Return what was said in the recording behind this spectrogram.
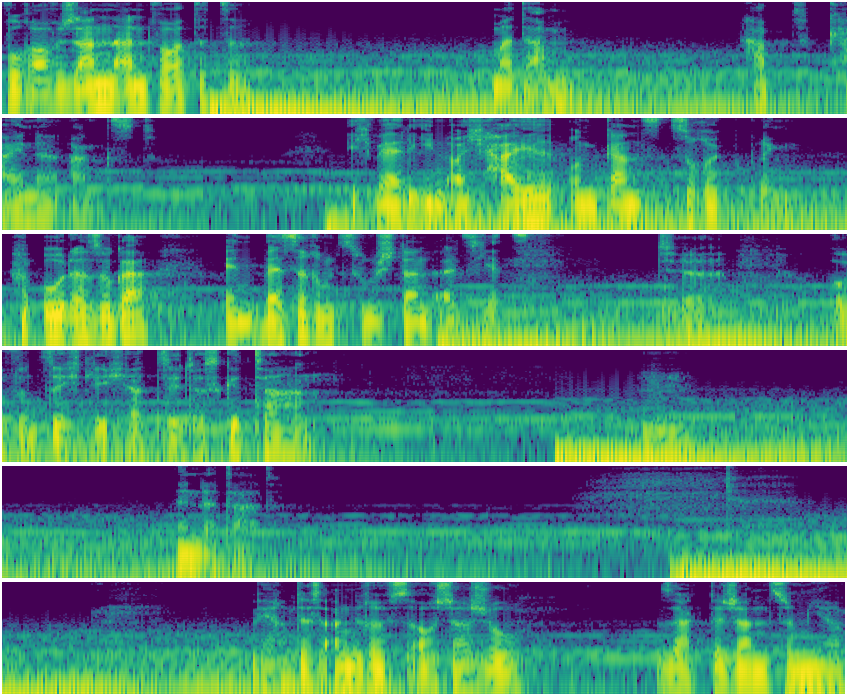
Worauf Jeanne antwortete, Madame, habt keine Angst. Ich werde ihn euch heil und ganz zurückbringen. Oder sogar in besserem Zustand als jetzt. Tja, offensichtlich hat sie das getan. Hm. In der Tat. Während des Angriffs auf Jajot sagte Jeanne zu mir,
